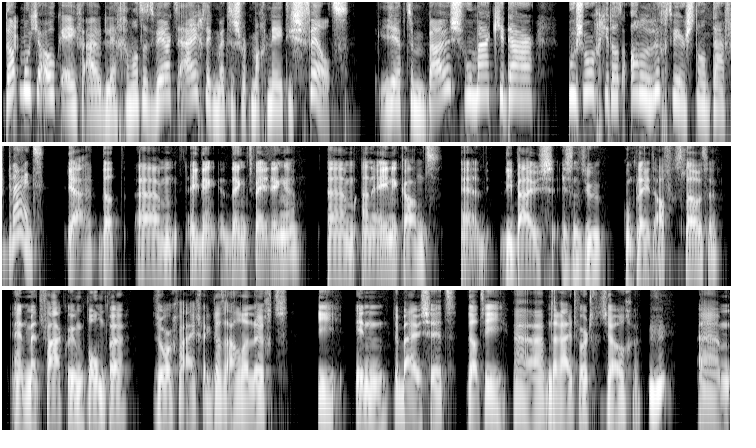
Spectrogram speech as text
Dat moet je ook even uitleggen, want het werkt eigenlijk met een soort magnetisch veld. Je hebt een buis, hoe maak je daar, hoe zorg je dat alle luchtweerstand daar verdwijnt? Ja, dat, ehm, ik denk, denk twee dingen. Ehm, aan de ene kant, hè, die buis is natuurlijk compleet afgesloten. En met vacuümpompen zorgen we eigenlijk dat alle lucht die in de buis zit, dat die ehm, eruit wordt gezogen. Mhm.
